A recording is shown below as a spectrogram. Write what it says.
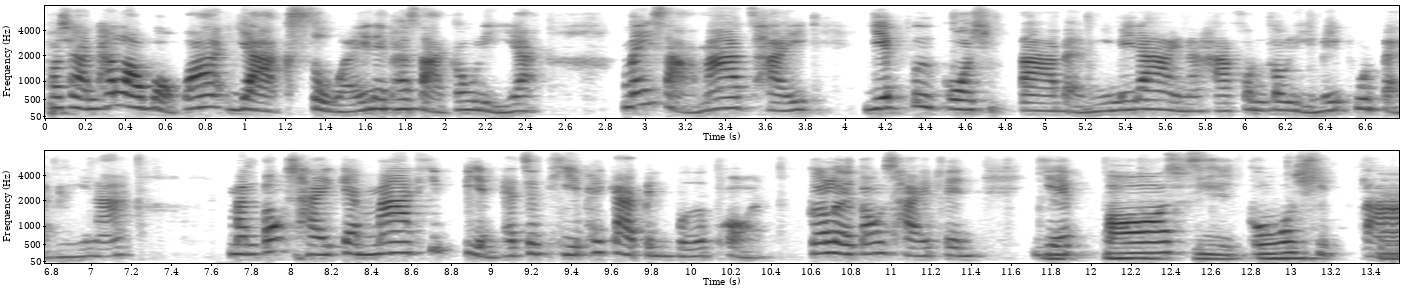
เพราะฉะนั้นถ้าเราบอกว่าอยากสวยในภาษาเกาหลีอะไม่สามารถใช้เย็บปือโกชิตาแบบนี้ไม่ได้นะคะ คนเกาหลีไม่พูดแบบนี้นะ มันต้องใช้แกมมาที่เปลี่ยน adjective ให้กลายเป็น verb ก่อน ก็เลยต้องใช้เป็นเย็บปอซีโกชิตา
